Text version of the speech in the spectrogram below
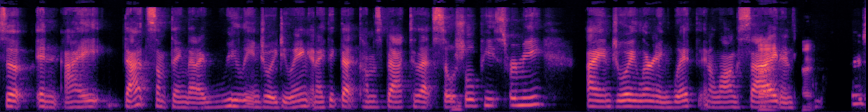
So, and I, that's something that I really enjoy doing. And I think that comes back to that mm. social piece for me. I enjoy learning with and alongside right, and right.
